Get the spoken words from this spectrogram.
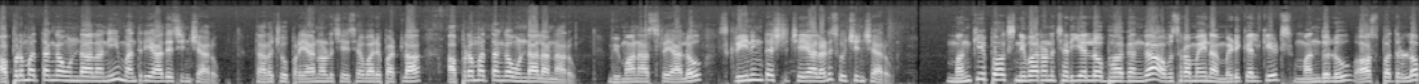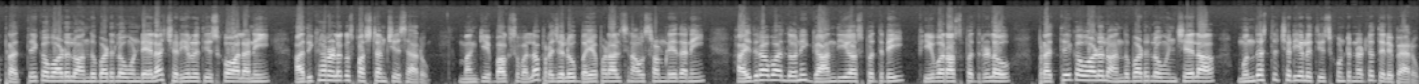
అప్రమత్తంగా ఉండాలని మంత్రి ఆదేశించారు. తరచూ ప్రయాణాలు చేసేవారి పట్ల అప్రమత్తంగా ఉండాలన్నారు. విమానాశ్రయాల్లో స్క్రీనింగ్ టెస్ట్ చేయాలని సూచించారు. మంకీపాక్స్ నివారణ చర్యల్లో భాగంగా అవసరమైన మెడికల్ కిట్స్ మందులు ఆసుపత్రుల్లో ప్రత్యేక వార్డులు అందుబాటులో ఉండేలా చర్యలు తీసుకోవాలని అధికారులకు స్పష్టం చేశారు. మంకీపాక్స్ వల్ల ప్రజలు భయపడాల్సిన అవసరం లేదని హైదరాబాద్లోని గాంధీ ఆసుపత్రి ఫీవర్ ఆసుపత్రిలో ప్రత్యేక వార్డులు అందుబాటులో ఉంచేలా ముందస్తు చర్యలు తీసుకుంటున్నట్లు తెలిపారు.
